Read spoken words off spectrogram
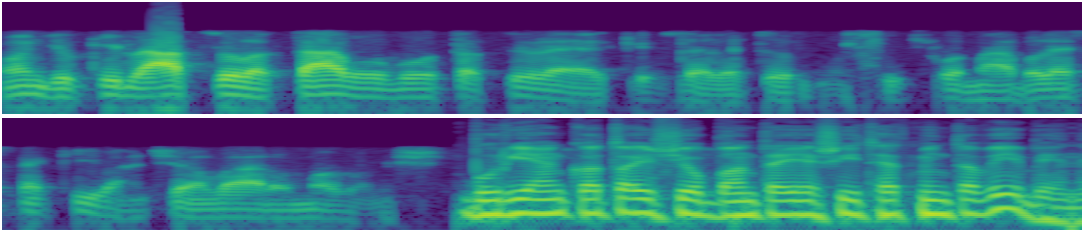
mondjuk ki látszólag távol voltak tőle elképzelhető, hogy csúcsformában lesznek, kíváncsian várom magam is. Burján Kata is jobban teljesíthet, mint a VB-n?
